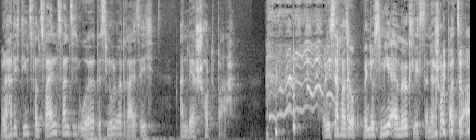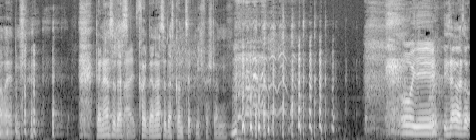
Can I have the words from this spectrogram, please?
Und dann hatte ich Dienst von 22 Uhr bis 0.30 Uhr an der Schottbar. Und ich sag mal so, wenn du es mir ermöglicht, an der Schottbar zu arbeiten, dann hast, du das, dann hast du das Konzept nicht verstanden. oh je. Und ich sag mal so,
